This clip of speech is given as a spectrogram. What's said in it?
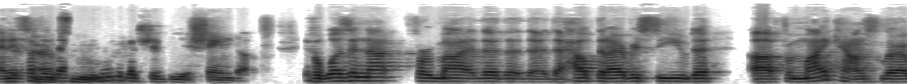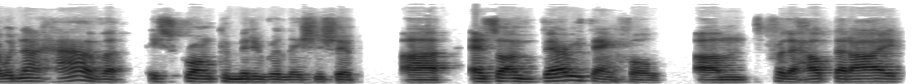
And it's something Absolutely. that none of us should be ashamed of. If it wasn't not for my the the, the, the help that I received uh, from my counselor, I would not have a, strong, committed relationship uh, and so I'm very thankful um, for the help that I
